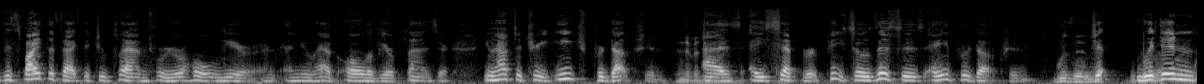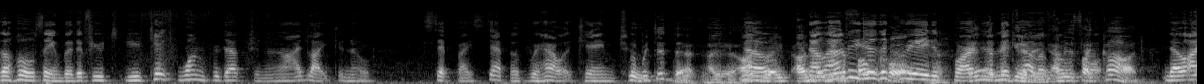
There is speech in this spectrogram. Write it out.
despite the fact that you plan for your whole year and, and you have all of your plans there, you have to treat each production Individually. as a separate piece. So this is a production Within, ju- within the whole thing. But if you, t- you take one production, and I'd like to know step by step of how it came to. But we did that. I, No, Andre, no, Andre Andre made a phone did the call. creative part In the and the beginning. I mean, it's like. God. No, I,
